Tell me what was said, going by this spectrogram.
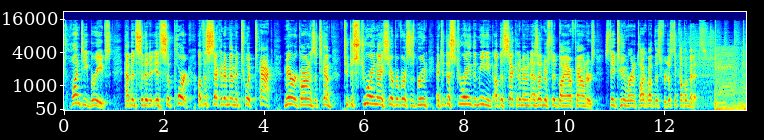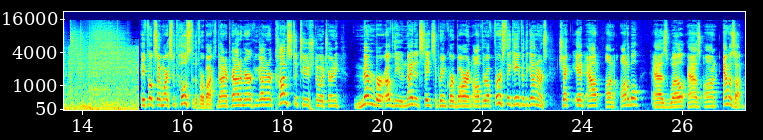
20 briefs, have been submitted in support of the Second Amendment to attack Merrick Garland's attempt to destroy NYSERPA versus Bruen and to destroy the meaning of the Second Amendment as understood by our founders. Stay tuned, we're going to talk about this for just a couple minutes. Hey folks, I'm Mark Smith, host of the Four Box Diner, proud American owner, constitutional attorney, member of the United States Supreme Court Bar and author of First They Came for the Gun Owners. Check it out on Audible as well as on Amazon.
